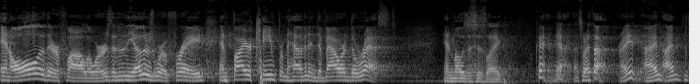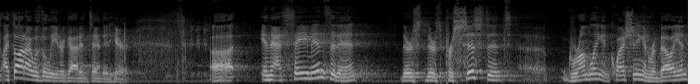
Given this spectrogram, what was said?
and all of their followers, and then the others were afraid, and fire came from heaven and devoured the rest. And Moses is like, okay, yeah, that's what I thought, right? I'm, I'm, I thought I was the leader God intended here. Uh, in that same incident, there's, there's persistent uh, grumbling and questioning and rebellion,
